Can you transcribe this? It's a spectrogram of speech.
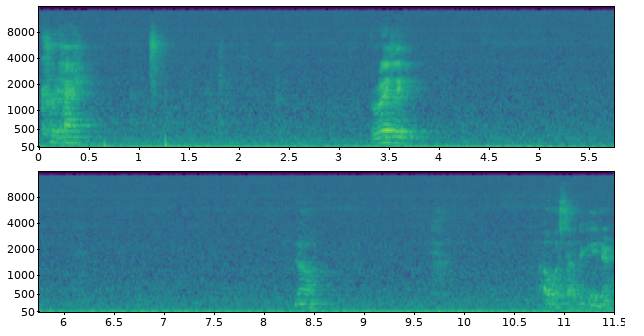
Could I? Really? No. I was a beginner.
